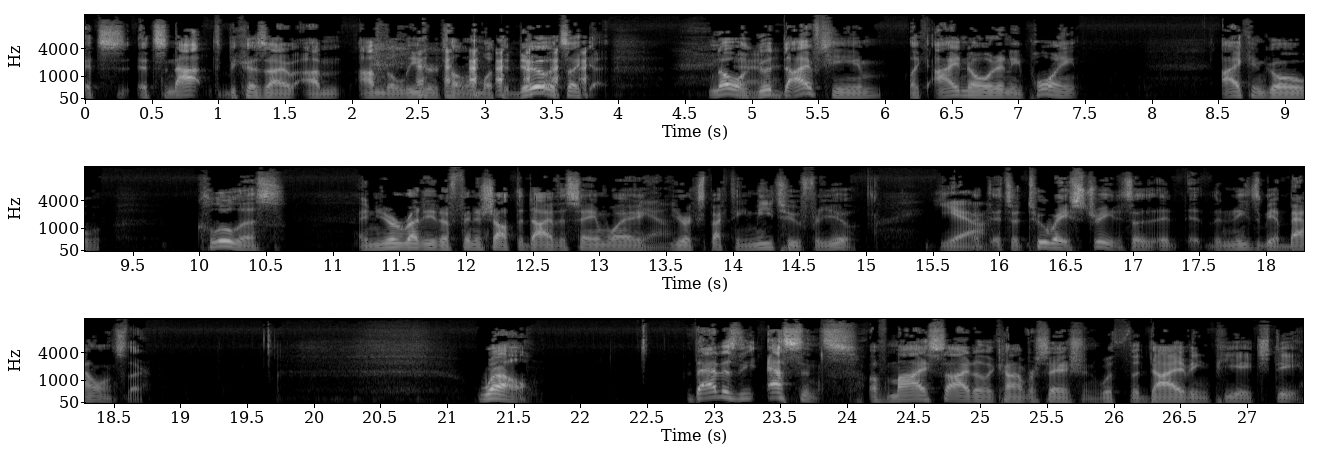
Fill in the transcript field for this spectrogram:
It's it's not because I, I'm I'm the leader telling them what to do. It's like no, a good dive team, like I know at any point, I can go clueless, and you're ready to finish out the dive the same way Yeah. you're expecting me to for you. Yeah, It- it's a two way street. It's a, it, it, there needs to be a balance there. Well, that is the essence of my side of the conversation with the diving PhD.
